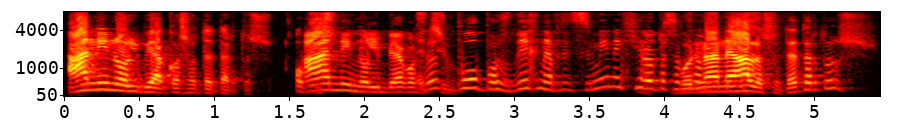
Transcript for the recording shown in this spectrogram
Αν είναι ο Ολυμπιακός ο τέταρτος. Αν είναι ο Ολυμπιακός Έτσι. που όπως δείχνει αυτή τη στιγμή είναι χειρότερος Μπορεί να είναι άλλος ο τέταρτος.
